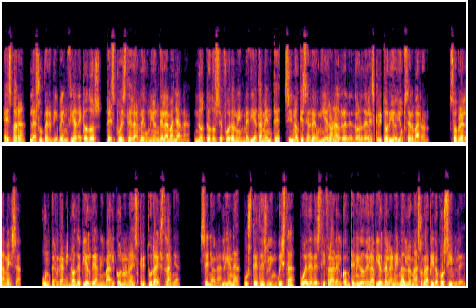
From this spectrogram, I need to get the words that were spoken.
Es para la supervivencia de todos, después de la reunión de la mañana. No todos se fueron inmediatamente, sino que se reunieron alrededor del escritorio y observaron. Sobre la mesa. Un pergamino de piel de animal con una escritura extraña. Señora Liena, usted es lingüista, puede descifrar el contenido de la piel del animal lo más rápido posible.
